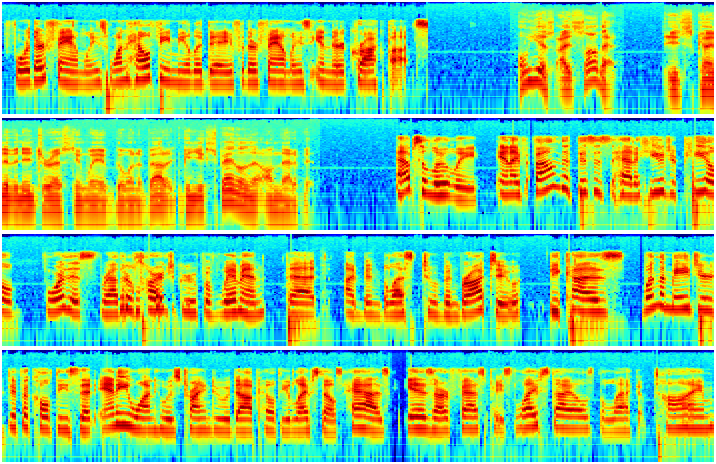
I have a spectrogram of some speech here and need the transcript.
for their families, one healthy meal a day for their families in their crock pots. Oh yes, I saw that. It's kind of an interesting way of going about it. Can you expand on that on that a bit? Absolutely. And I've found that this has had a huge appeal for this rather large group of women that I've been blessed to have been brought to because one of the major difficulties that anyone who is trying to adopt healthy lifestyles has is our fast paced lifestyles, the lack of time.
